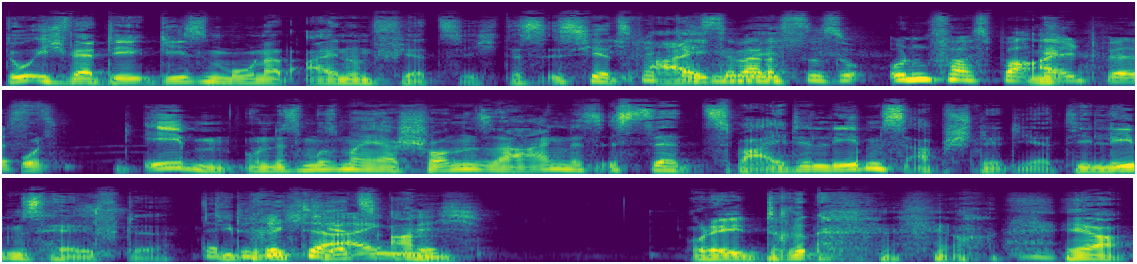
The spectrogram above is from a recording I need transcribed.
du, ich werde diesen Monat 41. Das ist jetzt Ich eigentlich. immer, dass du so unfassbar Ja, alt bist. Und eben, und das muss man ja schon sagen, das ist der zweite Lebensabschnitt jetzt, die Lebenshälfte. der die bricht dritte jetzt eigentlich. an. Oder die dritte, ja, ja.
